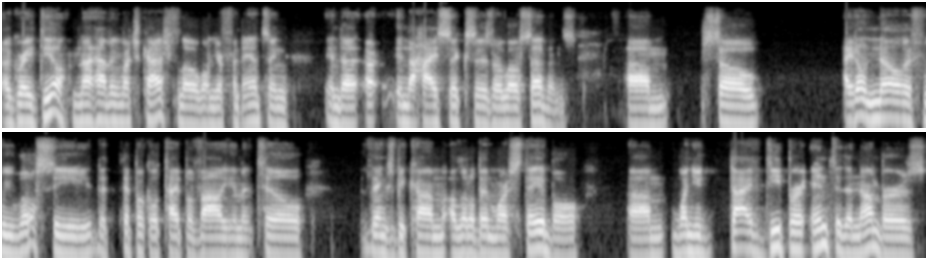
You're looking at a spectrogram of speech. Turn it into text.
a great deal, not having much cash flow when you're financing in the uh, in the high sixes or low sevens. Um, so I don't know if we will see the typical type of volume until things become a little bit more stable. Um, when you dive deeper into the numbers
